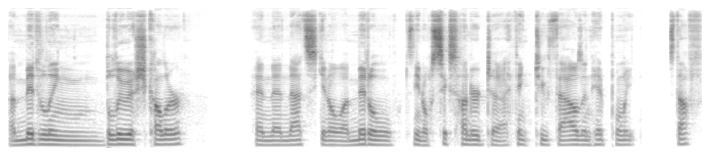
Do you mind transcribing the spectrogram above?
a middling bluish color, and then that's you know a middle you know 600 to I think 2,000 hit point stuff.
